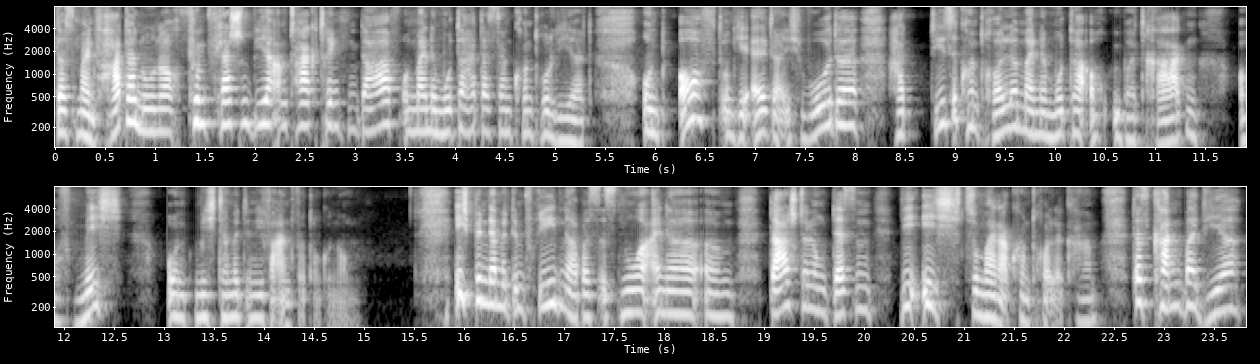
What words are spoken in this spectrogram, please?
dass mein Vater nur noch fünf Flaschen Bier am Tag trinken darf und meine Mutter hat das dann kontrolliert. Und oft, und je älter ich wurde, hat diese Kontrolle meine Mutter auch übertragen auf mich und mich damit in die Verantwortung genommen. Ich bin damit im Frieden, aber es ist nur eine ähm, Darstellung dessen, wie ich zu meiner Kontrolle kam. Das kann bei dir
